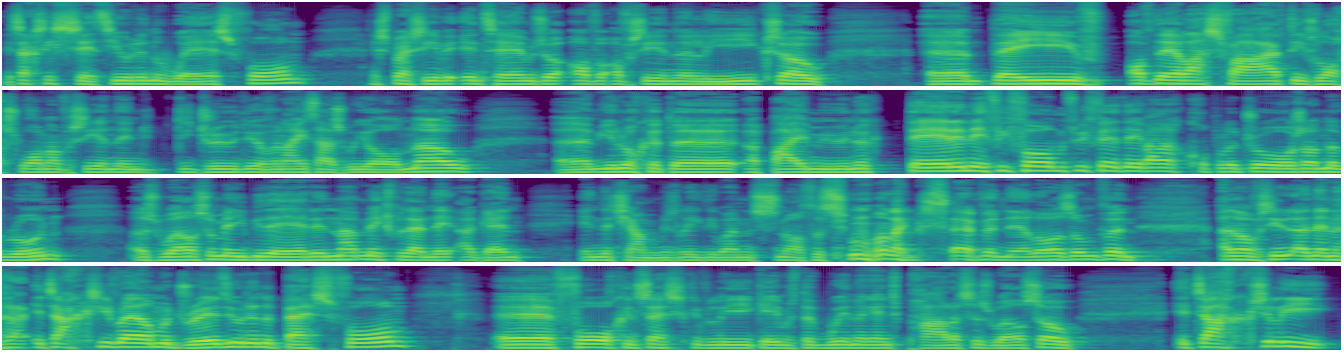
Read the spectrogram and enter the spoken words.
it's actually City who are in the worst form, especially in terms of obviously in the league. So. Um, they've of their last five, they've lost one obviously, and then they drew the other night, as we all know. Um, you look at the at Bayern Munich, they're in iffy form. To be fair, they've had a couple of draws on the run as well, so maybe they're in that mix. But then they, again in the Champions League, they went and snotted someone like seven 0 or something, and obviously, and then it's actually Real Madrid who are in the best form, uh, four consecutive league games, to win against Paris as well. So it's actually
